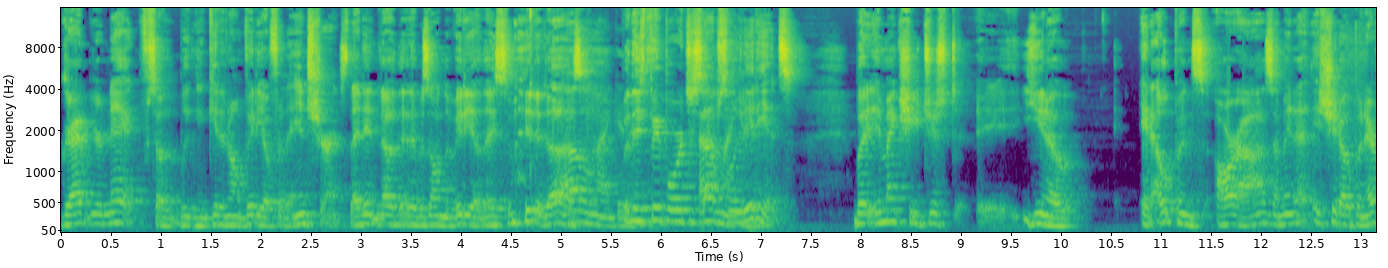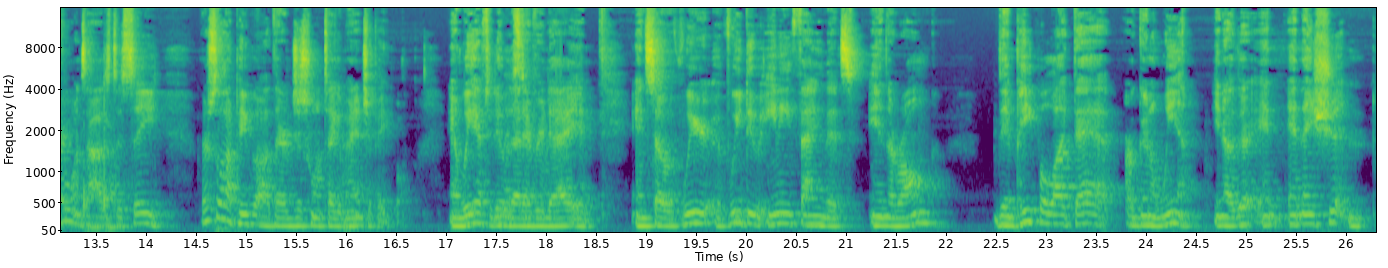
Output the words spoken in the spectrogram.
grab your neck so we can get it on video for the insurance." They didn't know that it was on the video. They submitted us. Oh my goodness! But these people were just oh absolute idiots but it makes you just, you know, it opens our eyes. I mean, it should open everyone's eyes to see there's a lot of people out there just want to take advantage of people. And we have to deal with that every day. And, and so if we if we do anything that's in the wrong, then people like that are going to win. You know, and and they shouldn't.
